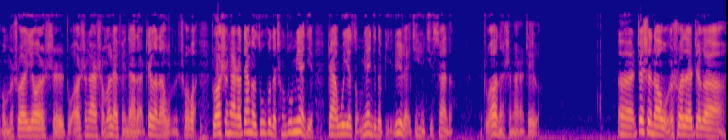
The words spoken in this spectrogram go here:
我们说要是主要是按什么来分担的？这个呢我们说过，主要是按照单个租户的承租面积占物业总面积的比例来进行计算的，主要呢是按照这个。嗯，这是呢我们说的这个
